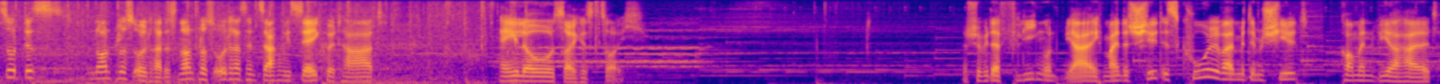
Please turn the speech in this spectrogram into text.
so das Nonplusultra. Das Nonplusultra sind Sachen wie Sacred Heart, Halo, solches Zeug. Schon wieder fliegen und ja, ich meine, das Schild ist cool, weil mit dem Schild kommen wir halt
